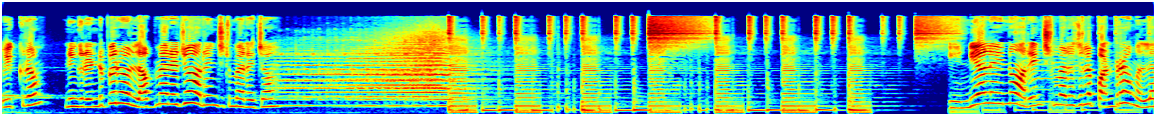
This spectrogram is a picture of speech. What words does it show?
விக்ரம் நீங்க ரெண்டு பேரும் லவ் மேரேஜா அரேஞ்ச்டு மேரேஜா? இந்தியால இன்னும் அரேஞ்ச் மேரேஜ்ல பண்றாங்கல்ல?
